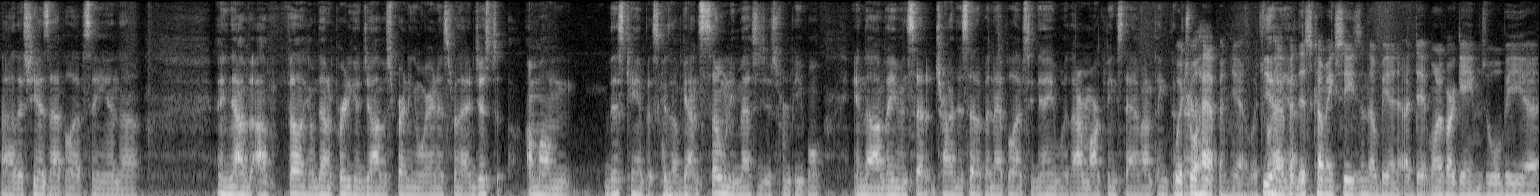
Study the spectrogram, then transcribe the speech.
uh, that she has epilepsy, and uh, and I've, I felt like I've done a pretty good job of spreading awareness for that just among this campus because I've gotten so many messages from people. And uh, I've even set tried to set up an epilepsy day with our marketing staff. I think that which will happen. Yeah, which will Yeah, happen yeah. this coming season. There'll be an, a day, one of our games will be uh,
